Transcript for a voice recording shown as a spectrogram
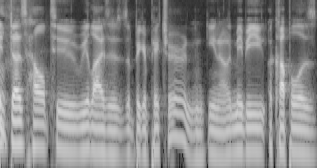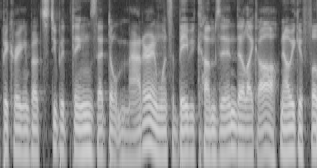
it does help to realize there's a bigger picture, and you know, maybe a couple is bickering about stupid things that don't matter, and once a baby comes in, they're like, oh, now we can focus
